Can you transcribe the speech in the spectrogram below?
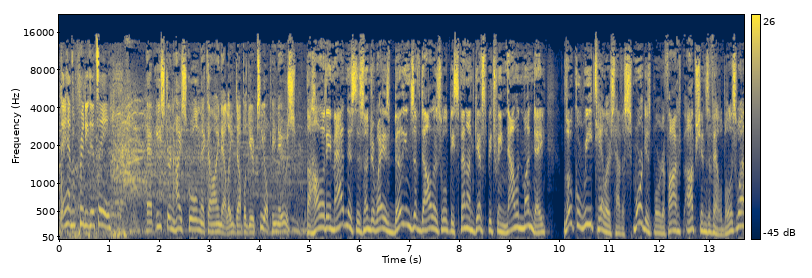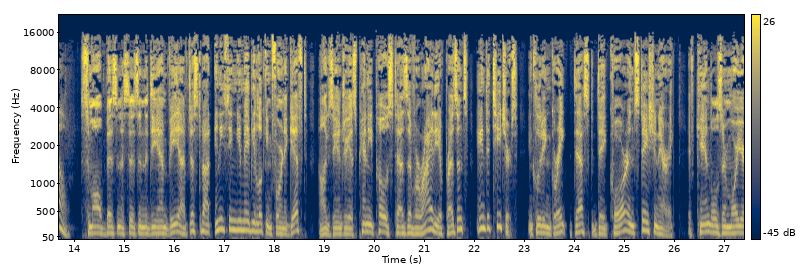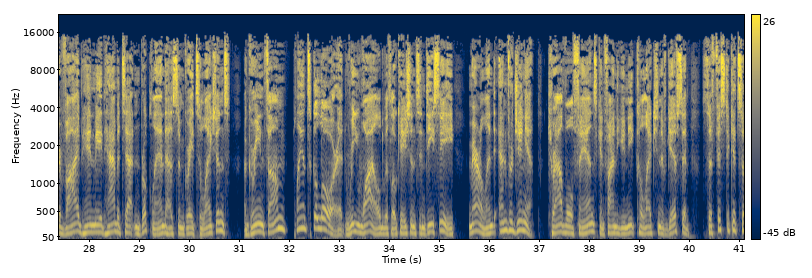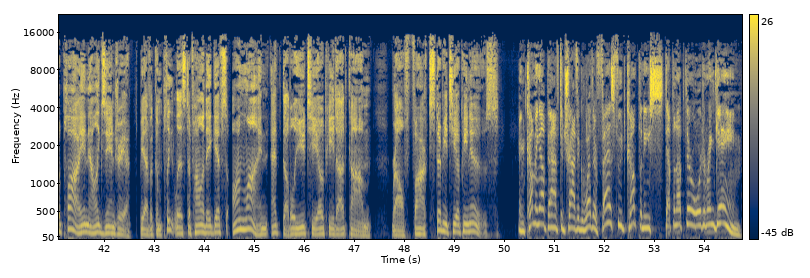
They have a pretty good team. At Eastern High School, Nick Iannelli, WTOP News. The holiday madness is underway as billions of dollars will be spent on gifts between now and Monday. Local retailers have a smorgasbord of op- options available as well. Small businesses in the DMV have just about anything you may be looking for in a gift. Alexandria's Penny Post has a variety of presents aimed at teachers, including great desk decor and stationery. If candles are more your vibe, Handmade Habitat in Brookland has some great selections. A green thumb, plants galore at Rewild with locations in DC, Maryland, and Virginia. Travel fans can find a unique collection of gifts at Sophisticate Supply in Alexandria. We have a complete list of holiday gifts online at WTOP.com. Ralph Fox, WTOP News. And coming up after traffic weather, fast food companies stepping up their ordering game.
